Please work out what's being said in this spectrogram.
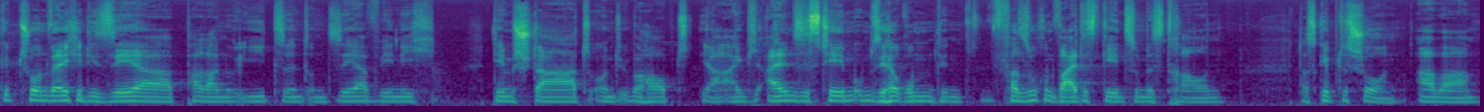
gibt schon welche, die sehr paranoid sind und sehr wenig dem Staat und überhaupt ja eigentlich allen Systemen um sie herum den versuchen weitestgehend zu misstrauen. Das gibt es schon, aber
